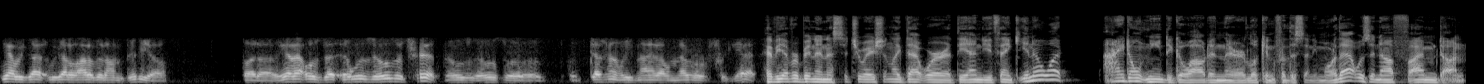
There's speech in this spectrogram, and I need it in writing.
yeah, we got we got a lot of it on video. But uh, yeah, that was the, it was it was a trip. It was it was a definitely a night I'll never forget. Have you ever been in a situation like that where at the end you think, you know what? I don't need to go out in there looking for this anymore. That was enough. I'm done.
